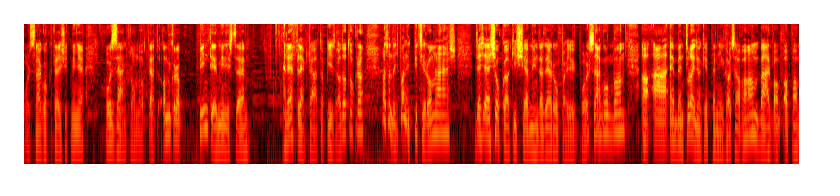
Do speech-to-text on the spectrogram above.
országok teljesítménye hozzánk romlott. Tehát amikor a Pintér miniszter reflektált a PISA adatokra, azt mondta, hogy van egy pici romlás, de ez sokkal kisebb, mint az európai országokban. A, a, ebben tulajdonképpen igaza van, bár a, a, a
